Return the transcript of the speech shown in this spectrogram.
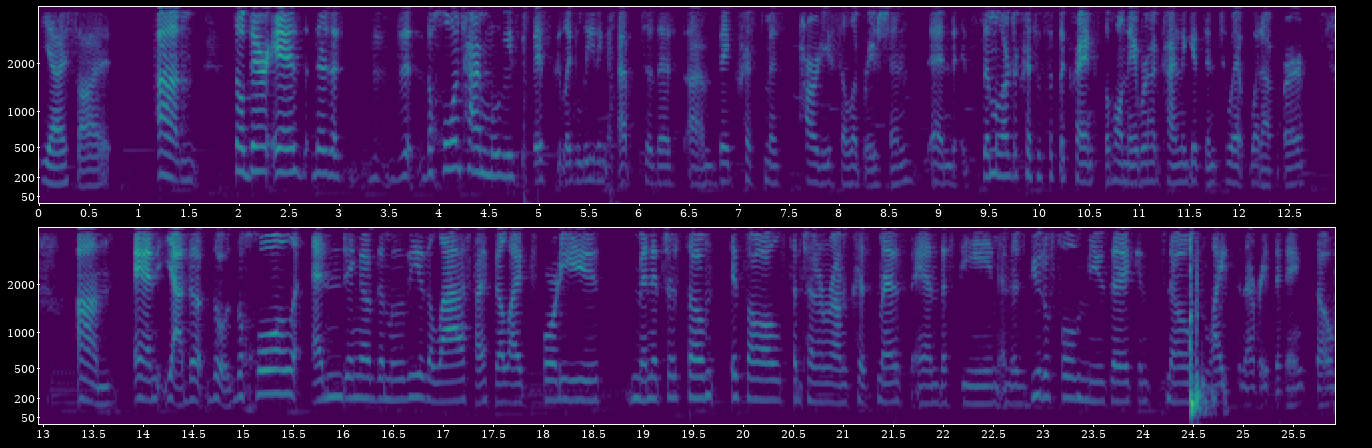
Yeah, I saw it. Um, so there is there's a the, the whole entire movie is basically like leading up to this um, big Christmas party celebration, and it's similar to Christmas with the Kranks. The whole neighborhood kind of gets into it, whatever. Um, and yeah, the, the the whole ending of the movie, the last I feel like forty minutes or so, it's all centered around Christmas and the theme, and there's beautiful music and snow and lights and everything. So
